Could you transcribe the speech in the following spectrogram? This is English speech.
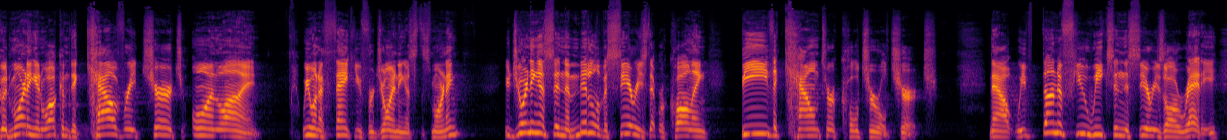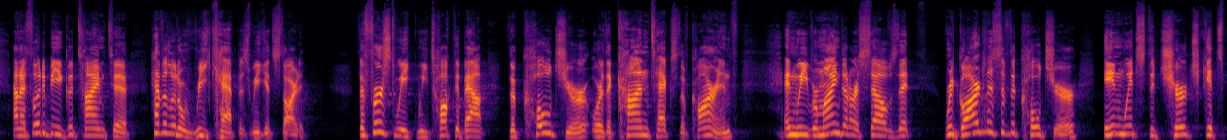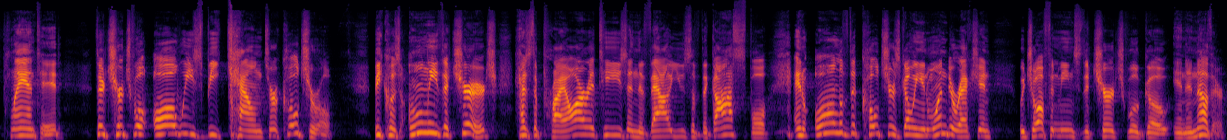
Good morning and welcome to Calvary Church Online. We want to thank you for joining us this morning. You're joining us in the middle of a series that we're calling Be the Countercultural Church. Now, we've done a few weeks in the series already, and I thought it'd be a good time to have a little recap as we get started. The first week, we talked about the culture or the context of Corinth, and we reminded ourselves that regardless of the culture, in which the church gets planted, the church will always be countercultural because only the church has the priorities and the values of the gospel, and all of the cultures going in one direction, which often means the church will go in another.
